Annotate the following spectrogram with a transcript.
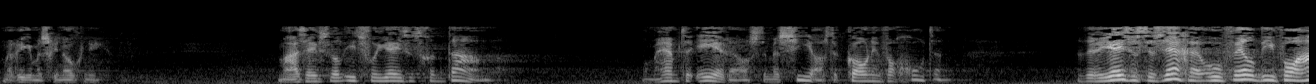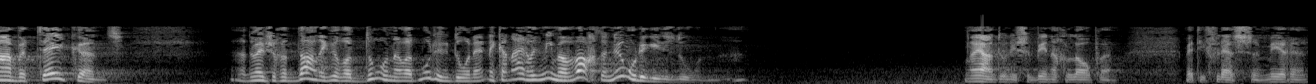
Maria misschien ook niet. Maar ze heeft wel iets voor Jezus gedaan. Om hem te eren als de Messias, de koning van God. En Jezus te zeggen hoeveel die voor haar betekent. En toen heeft ze gedacht, ik wil wat doen en wat moet ik doen? En ik kan eigenlijk niet meer wachten, nu moet ik iets doen. Nou ja, toen is ze binnengelopen met die fles uh, mirre.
